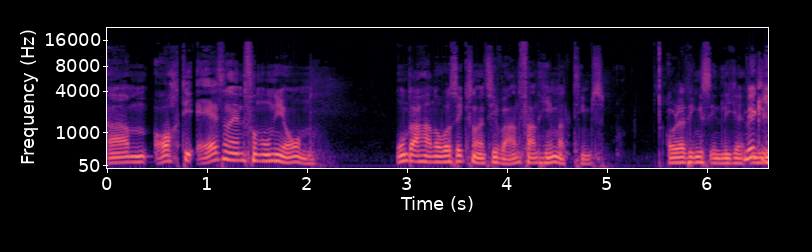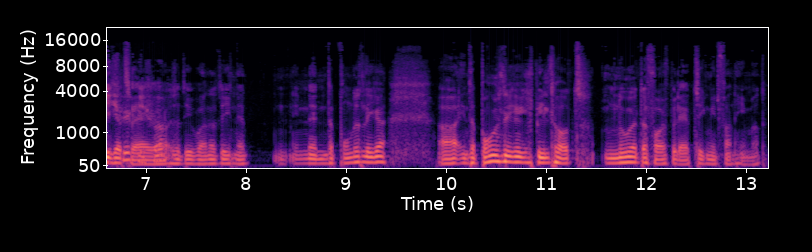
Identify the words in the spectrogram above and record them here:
ähm, auch die Eisernen von Union und auch Hannover 96 waren Fan-Heimat-Teams. Allerdings in Liga, wirklich, in Liga 2. Ja. Also die waren natürlich nicht in, in der Bundesliga. Äh, in der Bundesliga gespielt hat nur der VfB Leipzig mit Van Hemert.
